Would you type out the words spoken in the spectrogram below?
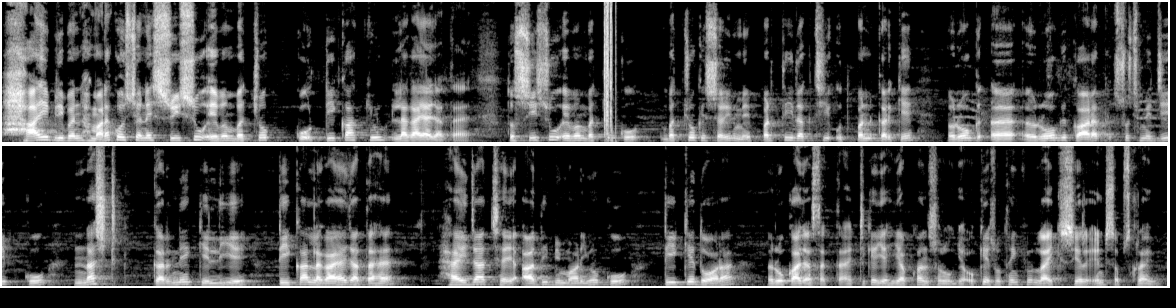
हाय ब्रिबन हमारा क्वेश्चन है शिशु एवं बच्चों को टीका क्यों लगाया जाता है? तो शिशु एवं बच्चों को, बच्चों के शरीर में प्रतिरक्षी उत्पन्न करके रोग रोग कारक सूक्ष्म जीव को नष्ट करने के लिए टीका लगाया जाता है। हैजा क्षय आदि बीमारियों को टीके द्वारा रोका जा सकता है। ठीक है, यही आपका आंसर हो गया। Okay so thank you like share and subscribe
